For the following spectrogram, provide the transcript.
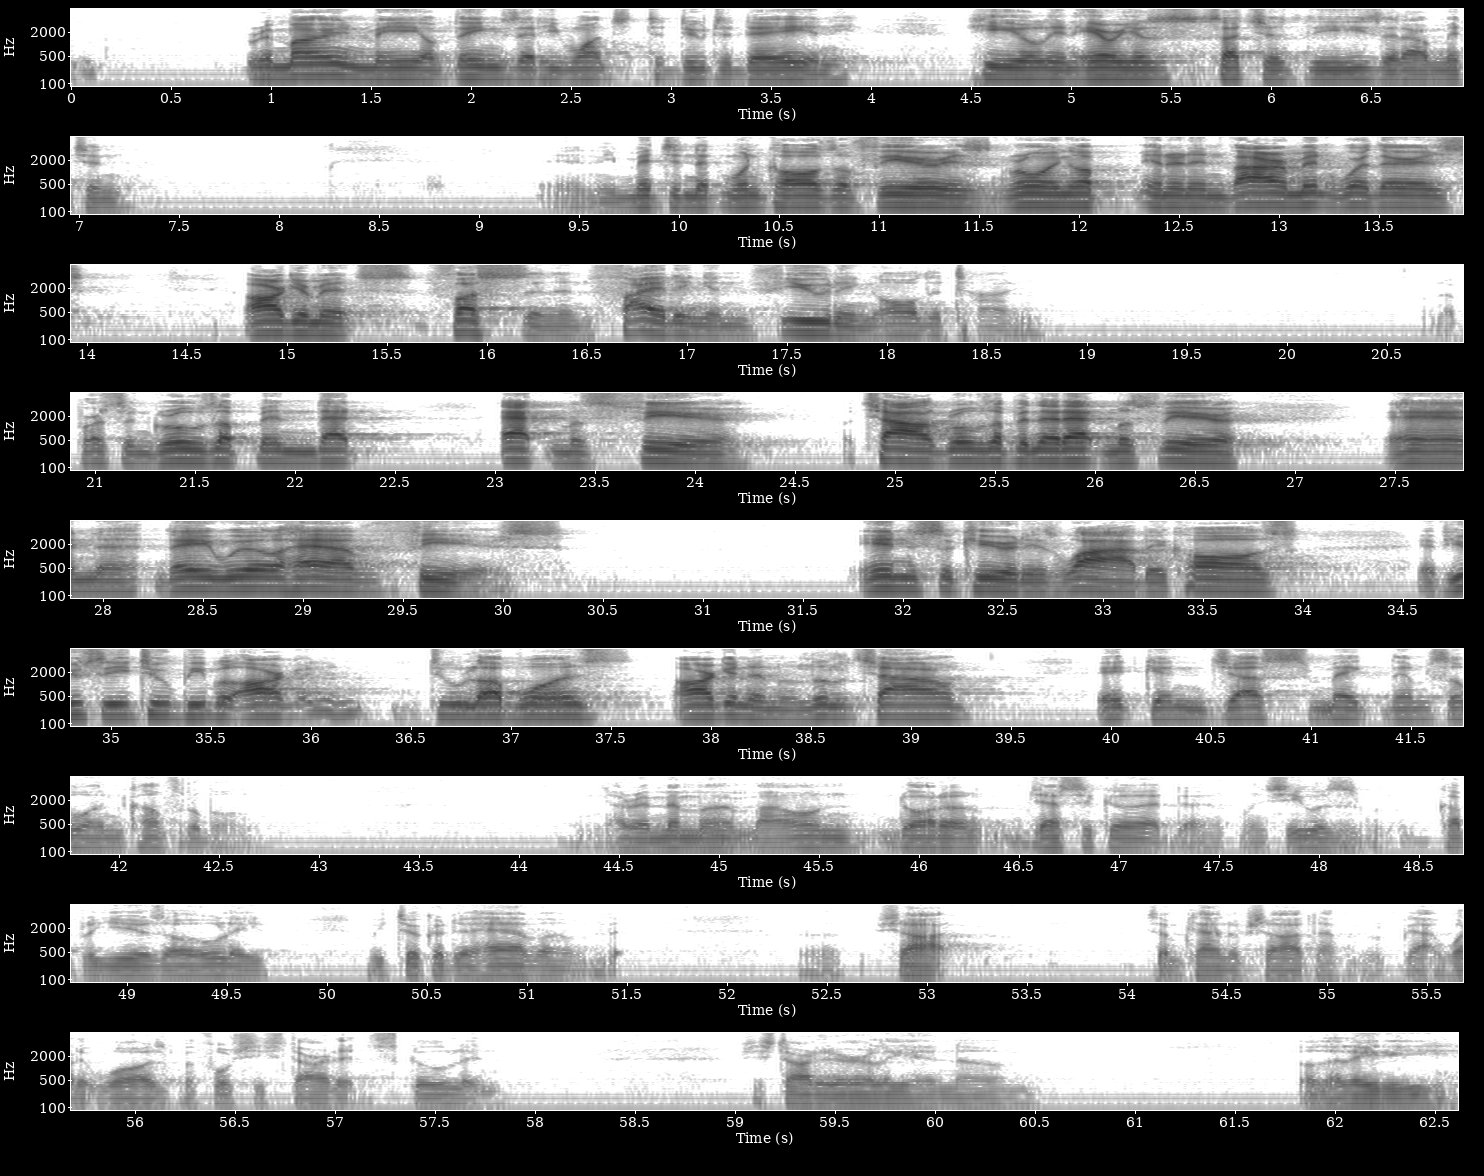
remind me of things that He wants to do today and heal in areas such as these that I'll mention. And He mentioned that one cause of fear is growing up in an environment where there's arguments, fussing, and fighting and feuding all the time. When a person grows up in that atmosphere. A child grows up in that atmosphere and uh, they will have fears, insecurities. Why? Because if you see two people arguing, two loved ones arguing, and a little child, it can just make them so uncomfortable. I remember my own daughter, Jessica, the, when she was a couple of years old, they, we took her to have a shot, some kind of shot. I forgot what it was before she started school, and she started early, and um, so the lady,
